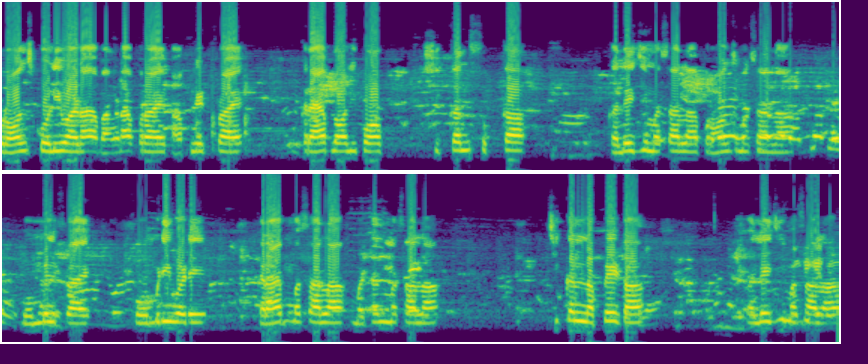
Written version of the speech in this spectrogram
प्रॉन्स कोलीवाडा बांगडा फ्राय पापलेट फ्राय क्रॅब लॉलीपॉप चिकन सुक्का कलेजी मसाला प्रॉन्स मसाला बोंबील फ्राय कोंबडी वडे crab masala mutton masala chicken लपेटा कलेजी मसाला.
